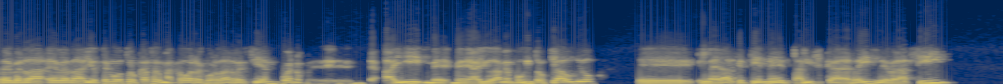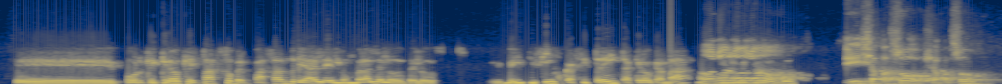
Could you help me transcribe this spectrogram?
Es verdad, es verdad. Yo tengo otro caso que me acabo de recordar recién. Bueno, eh, ahí me, me ayudame un poquito, Claudio eh, la edad que tiene Talisca Reis de Brasil, eh, porque creo que está sobrepasando ya el, umbral de los, de los 25, casi 30, creo que anda. No, no, no, no. Sí, ya pasó, ya pasó.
